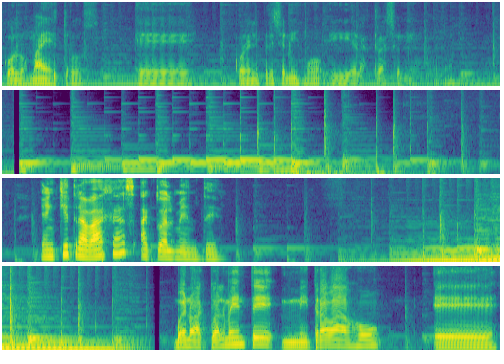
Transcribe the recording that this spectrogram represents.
con los maestros, eh, con el impresionismo y el abstraccionismo. ¿En qué trabajas actualmente? Bueno, actualmente mi trabajo, eh,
